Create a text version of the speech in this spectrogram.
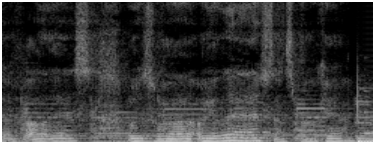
of all this was what we left unspoken.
